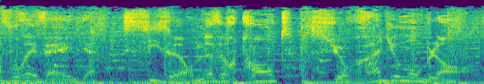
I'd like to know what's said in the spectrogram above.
Vous réveille, 6h, 9h30 sur Radio Mont Blanc.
